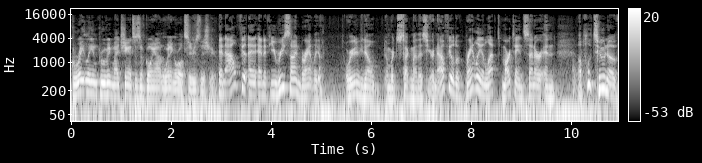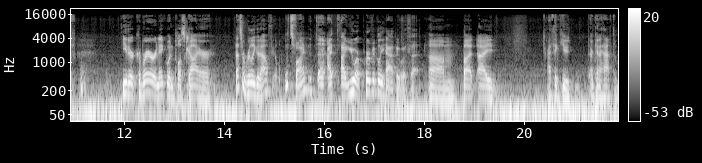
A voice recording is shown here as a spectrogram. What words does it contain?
greatly improving my chances of going out and winning a World Series this year. An outfield, and, and if you re-sign Brantley, or even if you don't, and we're just talking about this year, an outfield of Brantley and left, Marte in center, and a platoon of either Cabrera or Naquin plus Guyer, that's a really good outfield. It's fine. I, I, I, you are perfectly happy with that. Um, but I, I think you are going to have to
